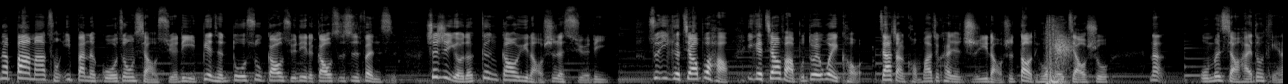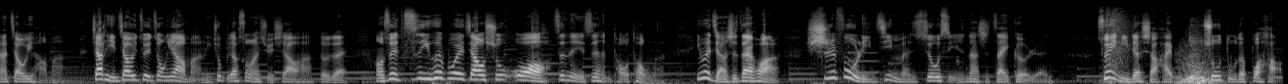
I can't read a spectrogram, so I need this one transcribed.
那爸妈从一般的国中小学历变成多数高学历的高知识分子，甚至有的更高于老师的学历，所以一个教不好，一个教法不对胃口，家长恐怕就开始质疑老师到底会不会教书。那我们小孩都给他教育好吗？家庭教育最重要嘛，你就不要送来学校啊，对不对？哦，所以质疑会不会教书，哇，真的也是很头痛了。因为讲实在话，师傅领进门，修行那是在个人。所以你的小孩读书读得不好，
